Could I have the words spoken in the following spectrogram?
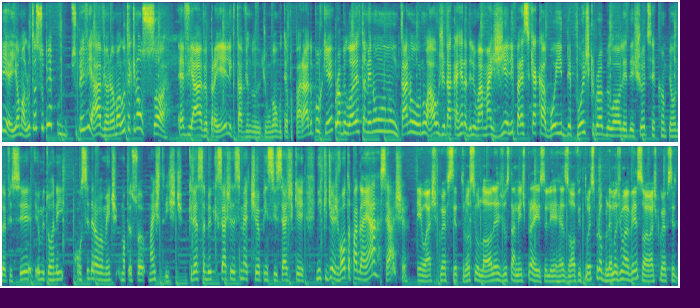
E aí é uma luta super, super viável, né? Uma luta que não só é viável para ele, que tá vindo de um longo tempo parado, porque o Rob Lawler também não, não tá no, no auge da carreira dele. A magia ali parece que acabou e depois que o Rob Lawler deixou de ser campeão do UFC, eu me tornei consideravelmente uma pessoa mais triste. Eu queria saber o que você acha desse matchup em si. Você acha que Nick Dias volta para ganhar? Você acha? Eu acho que o UFC trouxe o Lawler justamente para isso. Ele resolve dois problemas de uma vez só. Eu acho que o UFC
